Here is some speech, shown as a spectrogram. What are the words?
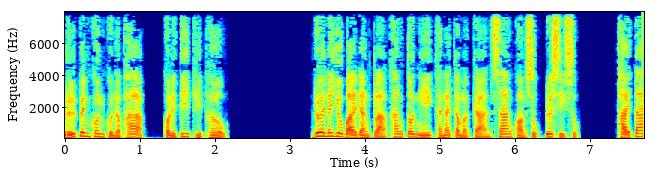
หรือเป็นคนคุณภาพ quality people ด้วยนโยบายดังกล่าวข้างต้นนี้คณะกรรมการสร้างความสุขด้วยสีสุข ภายใต้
